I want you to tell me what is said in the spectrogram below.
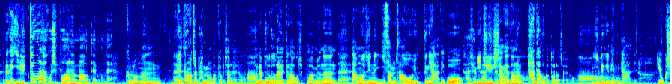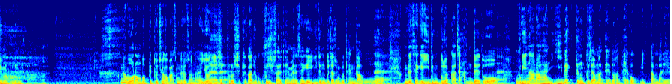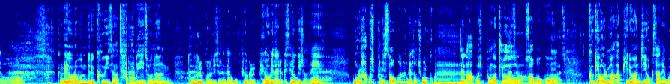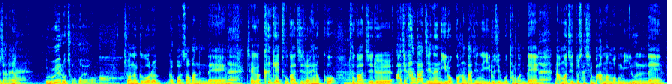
그러니까 1등을 하고 싶어 하는 마음 때문에. 그러면 네. 1등은 어차피 한 명밖에 없잖아요. 아, 근데 그렇죠. 모두 다 1등 하고 싶어 하면은 네. 나머지는 2, 3, 4, 5, 6등이 아니고 다이 주식 시장에서는. 바닥으로 떨어져요. 아. 2등이 되는 게 아니라 욕심을 부리니까. 근데 워런 버핏도 제가 말씀드렸잖아요. 연 네네. 20%씩 해가지고 90살 되면 세계 2등 부자 정도 된다고. 네. 근데 세계 2등 부자까지 안 돼도 네. 우리나라 한 200등 부자만 돼도 한 100억 있단 말이에요. 근데 여러분들이 그 이상 차라리 저는 돈을 벌기 전에 내가 목표를 100억이다 이렇게 세우기 전에 네. 뭘 하고 싶은지 써보는 게 더 좋을 것 같아요. 음. 내가 하고 싶은 거 쭉. 써보고 맞아. 그게 얼마가 필요한지 역산해 보잖아요. 네. 의외로 적어요. 어. 저는 그거를 몇 번 써봤는데 네. 제가 크게 두 가지를 해놓고 음. 두 가지를 아직 한 가지는 이뤘고 한 가지는 이루지 못한 건데 네. 나머지도 사실 마음만 먹으면 이루는데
